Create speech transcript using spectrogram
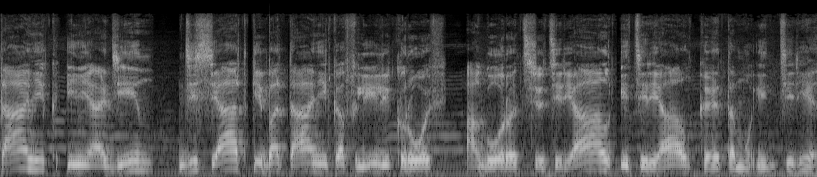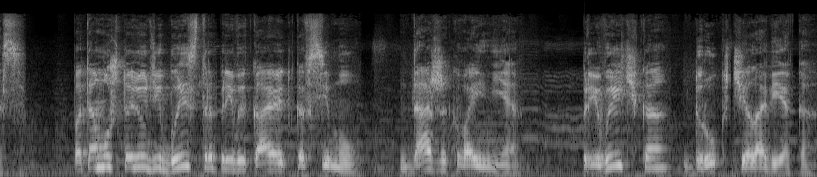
Ботаник и не один, десятки ботаников лили кровь, а город все терял и терял к этому интерес. Потому что люди быстро привыкают ко всему, даже к войне. Привычка – друг человека,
